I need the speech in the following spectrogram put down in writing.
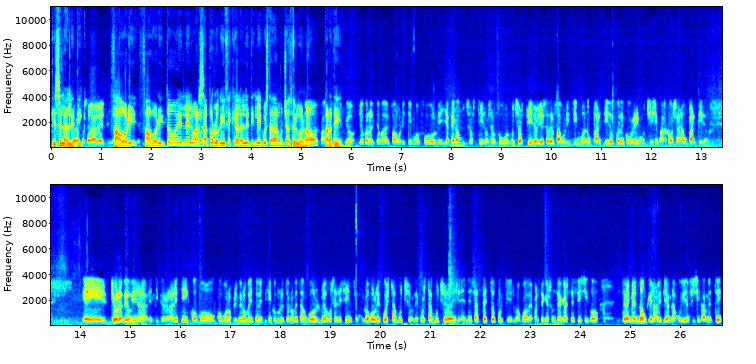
que es el Atlético? Bueno, pues el Athletic. Favori, favorito el, el, Barça por lo que dices que al Atlético le cuesta mucho hacer gol, ¿no? no vamos, para ti. Yo, yo, con el tema del favoritismo en fútbol, ya pega muchos tiros en fútbol, muchos tiros, y eso del favoritismo en un partido puede ocurrir muchísimas cosas a un partido. Eh, yo le veo bien al Atleti, pero el Atleti como, como los primeros 20 o 25 minutos no meta un gol, luego se desinfla, luego le cuesta mucho, le cuesta mucho en ese aspecto porque luego aparte que es un desgaste físico tremendo, aunque el Atleti anda muy bien físicamente,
